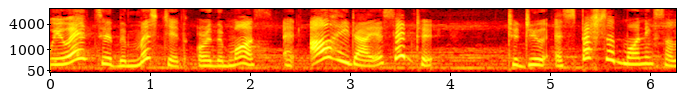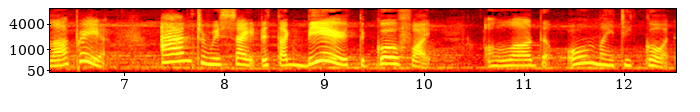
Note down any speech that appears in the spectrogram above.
we went to the masjid or the mosque at Al-Hidayah Center to do a special morning salah prayer and to recite the takbir to glorify Allah the Almighty God.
